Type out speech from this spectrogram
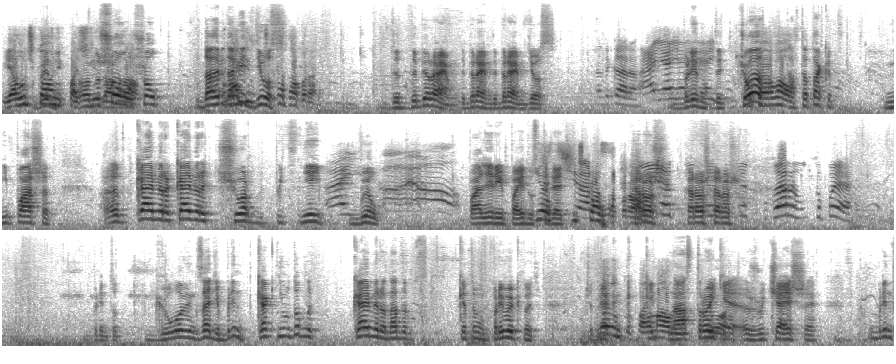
я лучка Блин, у них почти Он ушел, забрал. ушел. Да, Помоги Давид, Диос. Д- Добираем, добираем, добираем, Диос. Надо Гара. Ай-яй-яй-яй. Блин, да чё? Атаковал. Автотак не пашет. Э, Камера, камера, черт быть с ней Ай, был. Валерий, пойду Есть, стрелять. забрал. Хорош, Нет, хорош, нет, хорош. нет, у Гара лук ХП. Блин, тут Гловинг сзади. Блин, как неудобно камера, надо к этому привыкнуть. Что-то на настройки жучайшие. Блин,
